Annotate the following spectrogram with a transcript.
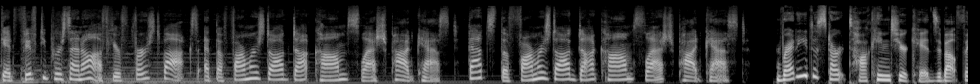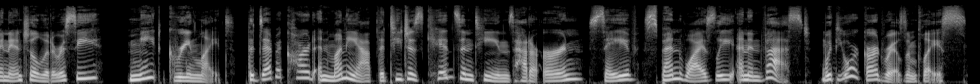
Get 50% off your first box at thefarmersdog.com slash podcast. That's thefarmersdog.com slash podcast. Ready to start talking to your kids about financial literacy? Meet Greenlight, the debit card and money app that teaches kids and teens how to earn, save, spend wisely, and invest with your guardrails in place.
